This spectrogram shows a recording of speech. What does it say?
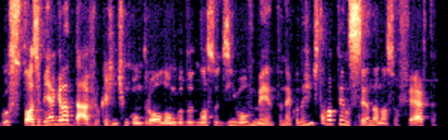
gostosa e bem agradável que a gente encontrou ao longo do nosso desenvolvimento. Né? Quando a gente estava pensando a nossa oferta,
